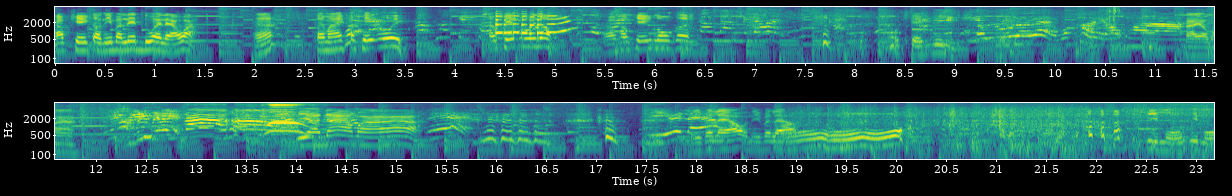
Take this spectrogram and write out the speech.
คัพเค้กตอนนี้มาเล่นด้วยแล้วอะฮะใช่ไหมคัพเค้กลุยคัพเค้กลุยเร็วเอาคัพเค้กลงเลยคัพเค้กวิ่งเรารู้แล้วแหละว่าใครเอามาใครเอามาเบียร์หน้าค่ะเบียร์หน้ามาหนี ไปหแล้นีวไปแล้วหนีไปแล้วโอ้โหขี่หมูขี่หมู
